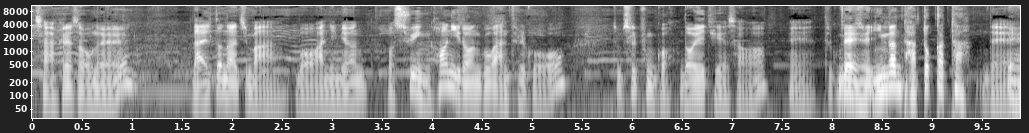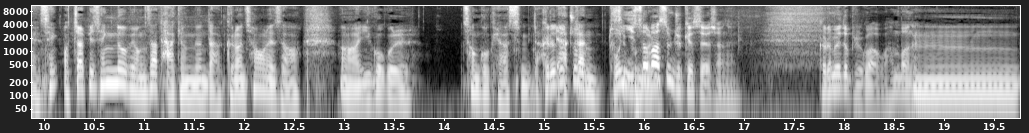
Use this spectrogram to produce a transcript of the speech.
자, 그래서 오늘 날 떠나지 마. 뭐 아니면 뭐 스윙, 헌 이런 곡 안 틀고 좀 슬픈 곡 너의 뒤에서 예, 들고 네, 오겠습니다. 인간 다 똑같아. 네. 예, 생- 어차피 생로병사 다 겪는다. 그런 차원에서 어, 이 곡을 선곡해왔습니다. 그래도 좀 약간 돈 있어봤으면 좋겠어요, 저는. 그럼에도 불구하고 한. 번은 음,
